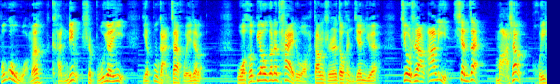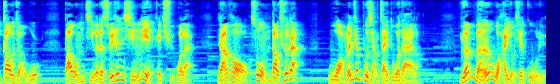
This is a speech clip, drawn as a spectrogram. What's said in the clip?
不过我们肯定是不愿意，也不敢再回去了。我和彪哥的态度当时都很坚决，就是让阿丽现在马上回高脚屋，把我们几个的随身行李给取过来，然后送我们到车站。我们是不想再多待了。原本我还有些顾虑。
